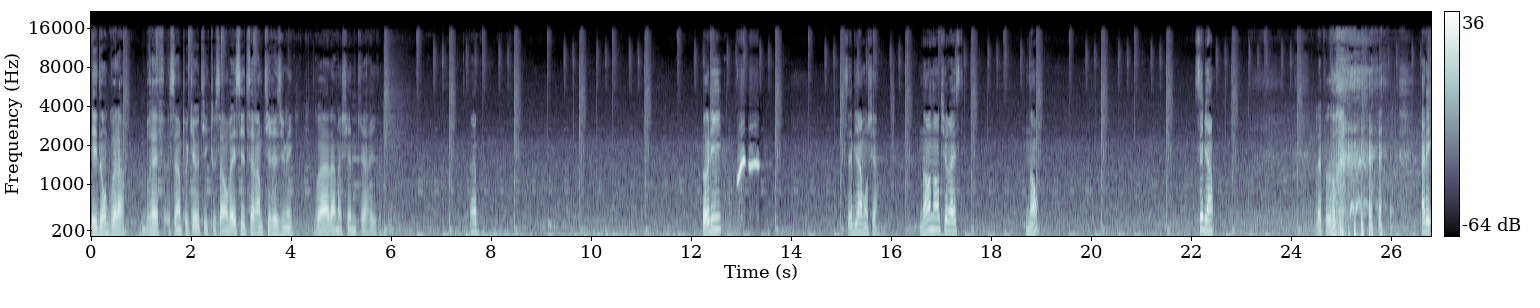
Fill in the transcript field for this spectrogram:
Et donc voilà. Bref, c'est un peu chaotique tout ça. On va essayer de faire un petit résumé. Voilà ma chienne qui arrive. Hop. Oli C'est bien mon chien. Non, non, tu restes. Non C'est bien la pauvre. allez.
